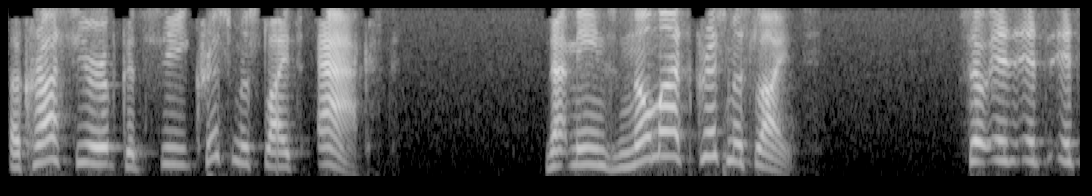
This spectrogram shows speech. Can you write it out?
across Europe could see Christmas lights axed. That means no more Christmas lights. So it, it's it's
